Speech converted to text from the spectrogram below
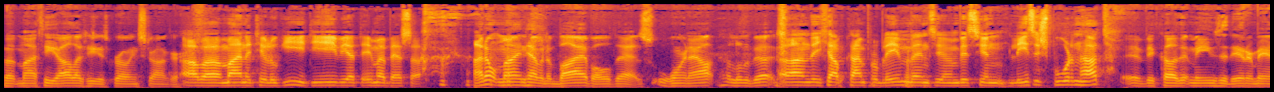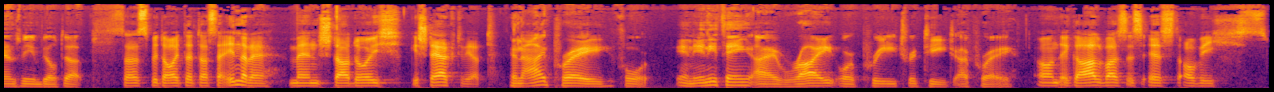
but my theology is growing stronger. aber meine Theologie, die wird immer besser. I don't mind having a Bible that's worn out a little bit Und ich habe kein Problem, wenn sie ein bisschen Lesespuren hat. uh, because it means that the inner man's being built up. Das bedeutet, dass der innere Mensch dadurch gestärkt wird. And I pray for in anything I write or preach or teach, I pray Und egal was es ist, ob ich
